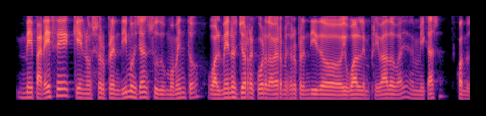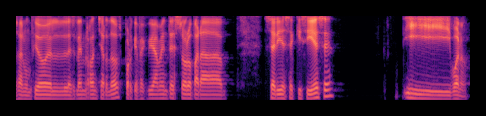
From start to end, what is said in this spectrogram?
Me parece que nos sorprendimos ya en su momento, o al menos yo recuerdo haberme sorprendido igual en privado, vaya, en mi casa, cuando se anunció el Slime Rancher 2, porque efectivamente es solo para series X y S. Y bueno,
